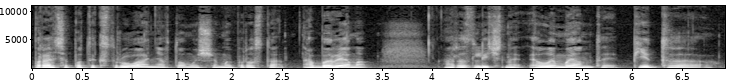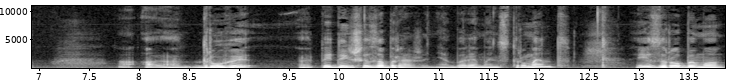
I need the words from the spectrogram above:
праця по текстуруванню, в тому, що ми просто оберемо розлічні елементи під Друге, під інше зображення. Беремо інструмент і зробимо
